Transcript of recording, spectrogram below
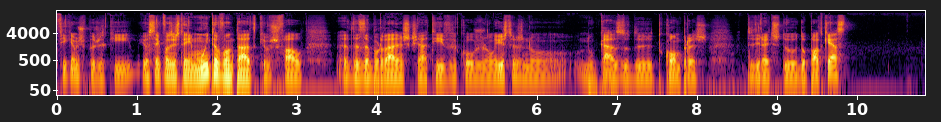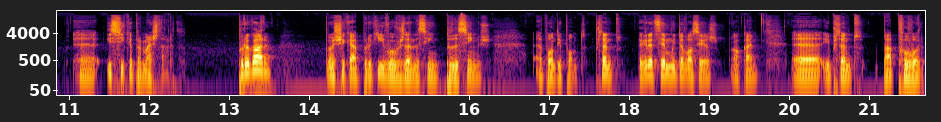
ficamos por aqui. Eu sei que vocês têm muita vontade que eu vos fale uh, das abordagens que já tive com os jornalistas no, no caso de, de compras de direitos do, do podcast. Uh, isso fica para mais tarde. Por agora, vamos ficar por aqui. Vou-vos dando assim pedacinhos a ponto e ponto. Portanto, agradecer muito a vocês, ok? Uh, e portanto, pá, por favor,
